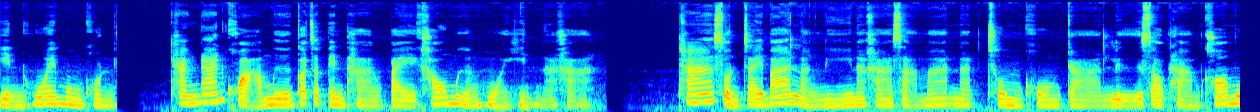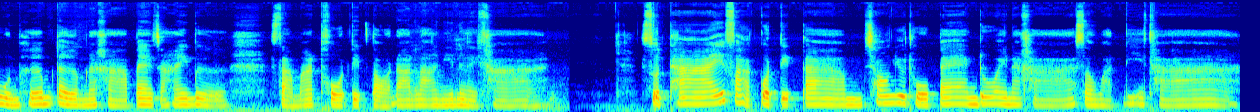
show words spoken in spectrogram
หินห้วยมงคล ทางด้านขวามือก็จะเป็นทางไปเข้าเมืองหัวหินนะคะ ถ้าสนใจบ้านหลังนี้นะคะ สามารถนัดชมโครงการหรือสอบถามข้อมูลเพิ่มเติมนะคะ แป้งจะให้เบอร์ สามารถโทรติดต่อด้านล่างนี้เลยค่ะ สุดท้ายฝากกดติดตามช่อง YouTube แป้งด้วยนะคะ สวัสดีค่ะ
